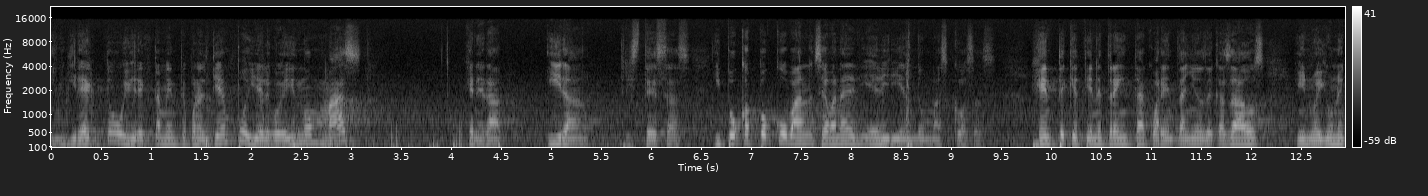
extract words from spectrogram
indirecto o directamente con el tiempo, y el egoísmo más genera ira, tristezas, y poco a poco van, se van adhiriendo más cosas. Gente que tiene 30, 40 años de casados y no hay una,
